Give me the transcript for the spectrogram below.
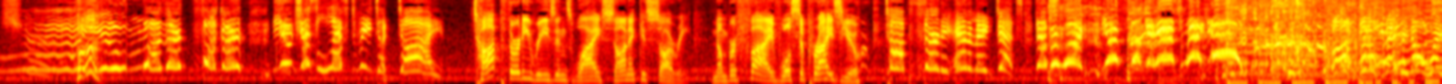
Huh? You motherfucker! You just left me to die! Top 30 reasons why Sonic is sorry. Number 5 will surprise you. Top 30 anime deaths! Number one, your fucking ass right now! oh, oh, Amy, no, wait!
